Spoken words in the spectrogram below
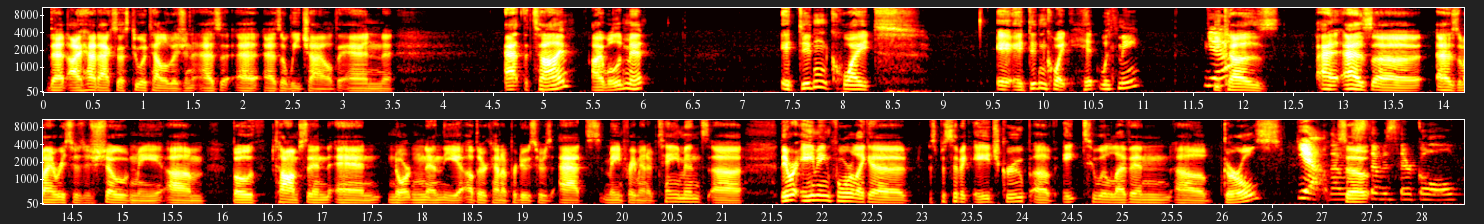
that I had access to a television as a, as a wee child, and at the time, I will admit, it didn't quite it, it didn't quite hit with me Yeah. because as uh as my research has showed me um both thompson and norton and the other kind of producers at mainframe entertainment uh they were aiming for like a specific age group of 8 to 11 uh girls yeah, that was so- that was their goal.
